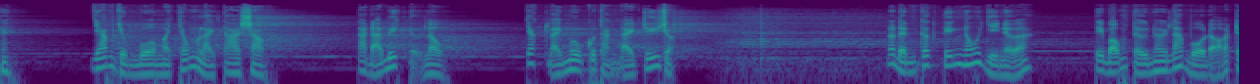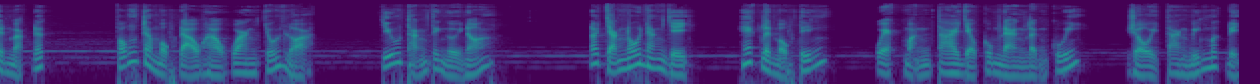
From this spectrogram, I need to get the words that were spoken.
Dám dùng bùa mà chống lại ta sao? Ta đã biết từ lâu. Chắc lại mưu của thằng đại trí rồi. Nó định cất tiếng nói gì nữa, Thì bỗng từ nơi lá bùa đỏ trên mặt đất Phóng ra một đạo hào quang chối lọa Chiếu thẳng tới người nó. Nó chẳng nói năng gì, Hét lên một tiếng, Quẹt mạnh tay vào cung đàn lần cuối, Rồi tan biến mất đi.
